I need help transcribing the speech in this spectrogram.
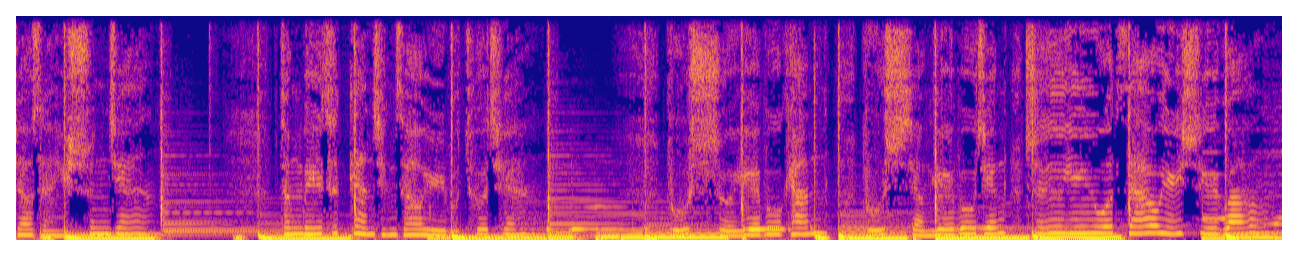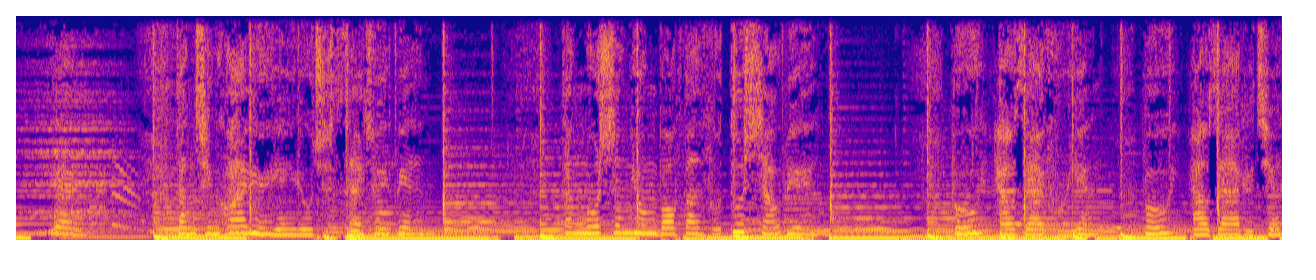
消散一瞬间，当彼此感情早已不拖欠，不说也不看，不想也不见，只因我早已习惯。当情话欲言又止在嘴边，当陌生拥抱反复多少遍，不要再敷衍，不要再搁浅，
